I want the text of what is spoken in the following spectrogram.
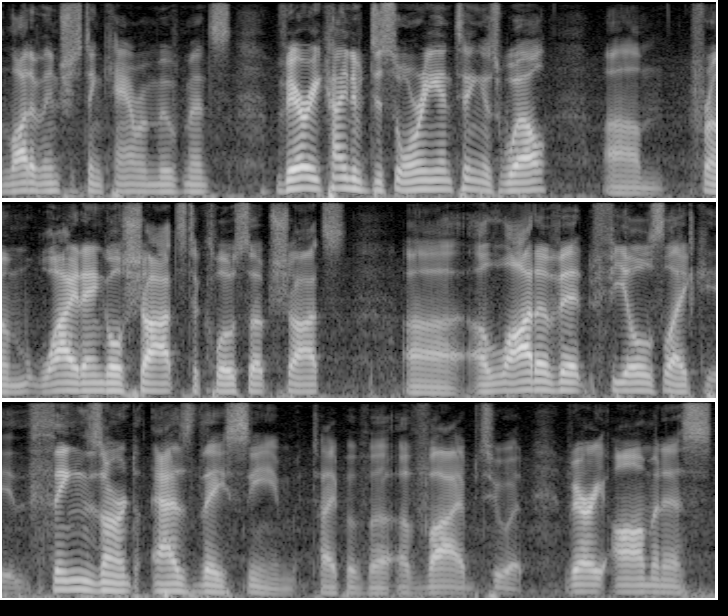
A lot of interesting camera movements. Very kind of disorienting as well, um, from wide angle shots to close up shots. Uh, a lot of it feels like things aren't as they seem, type of a, a vibe to it. Very ominous.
